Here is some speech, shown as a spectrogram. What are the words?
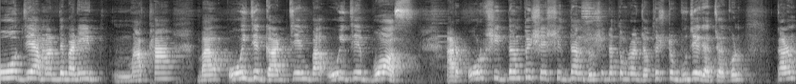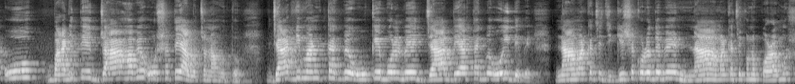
ও যে আমাদের বাড়ির মাথা বা ওই যে গার্জেন বা ওই যে বস আর ওর সিদ্ধান্তই শেষ সিদ্ধান্ত, সেটা তোমরা যথেষ্ট বুঝে গেছো এখন। কারণ ও বাড়িতে যা হবে ওর সাথেই আলোচনা হতো। যা ডিমান্ড থাকবে ওকে বলবে, যা দেয়ার থাকবে ওই দেবে। না আমার কাছে জিজ্ঞাসা করে দেবে, না আমার কাছে কোনো পরামর্শ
